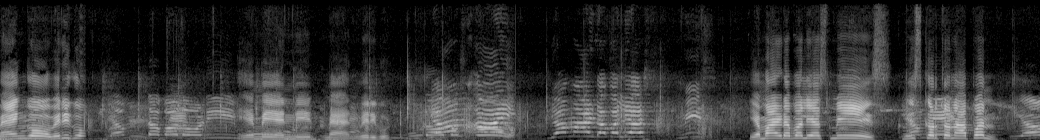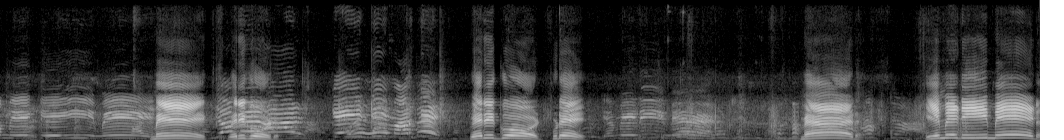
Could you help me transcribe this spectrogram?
Mango very good M A N man very good M I double S miss miss करतो ना आपण? Make very good very good पुढे mad M A D made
